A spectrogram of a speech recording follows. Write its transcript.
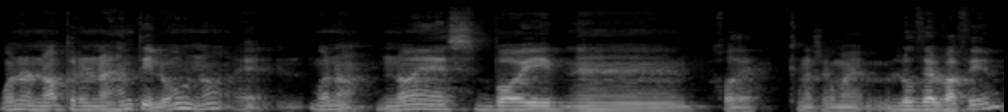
Bueno, no, pero no es antiluz, ¿no? Eh, bueno, no es Void. eh, joder, que no sé cómo es. Luz del vacío.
